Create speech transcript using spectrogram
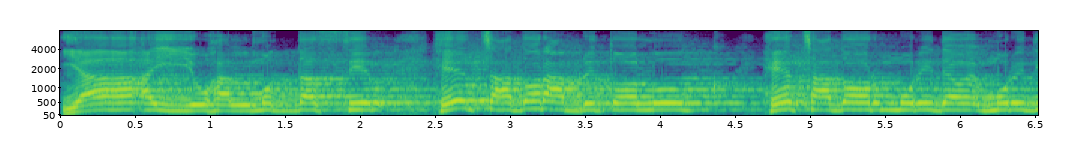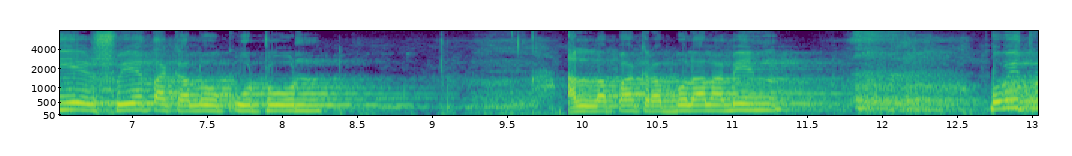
ইয়া মুদাসসির, হে চাদর আবৃত লোক, হে চাদর মরি দেওয়া মরি দিয়ে শুয়ে থাকা লোক, উঠুন। আল্লাহ পাক রাব্বুল আলামিন পবিত্র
